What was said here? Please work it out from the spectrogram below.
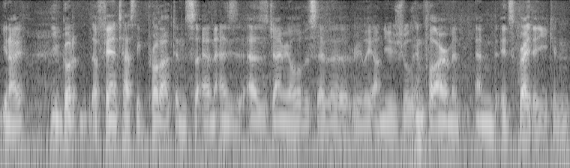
You know, you've got a fantastic product, and, and as as Jamie Oliver said, a really unusual environment, and it's great that you can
